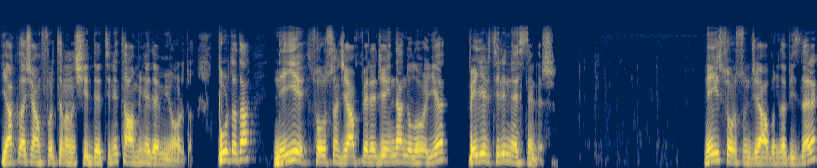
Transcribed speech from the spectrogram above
Yaklaşan fırtınanın şiddetini tahmin edemiyordu. Burada da neyi sorusuna cevap vereceğinden dolayı belirtili nesnedir. Neyi sorusunun cevabını da bizlere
